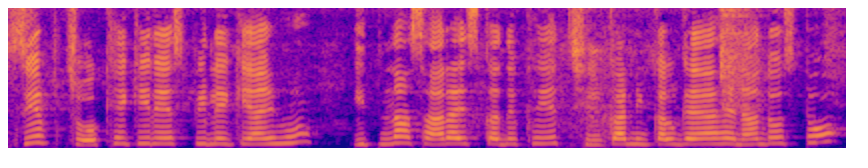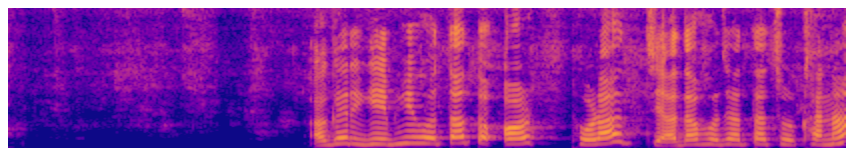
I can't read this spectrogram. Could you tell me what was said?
सिर्फ़ चोखे की रेसिपी लेके आई हूँ। इतना सारा इसका देखो, ये छिलका निकल गया है ना दोस्तों? अगर ये भी होता तो और थोड़ा ज़्यादा हो जाता चोखा ना?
